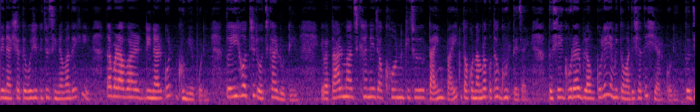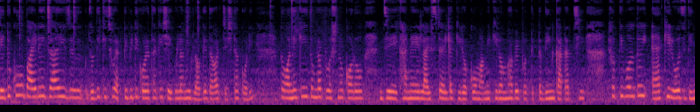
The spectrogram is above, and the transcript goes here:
দিন একসাথে বসে কিছু সিনেমা দেখি, তারপর আবার ডিনার করে ঘুমিয়ে পড়ি। তো এই হচ্ছে রোজকার রুটিন এবার তার মাঝখানে যখন কিছু টাইম পাই, তখন আমরা কোথাও ঘুরতে যাই। তো সেই ঘোরার ব্লগগুলোই আমি তোমাদের সাথে শেয়ার করি। তো যেটুকু বাইরে যাই যদি কিছু অ্যাক্টিভিটি করে থাকি, সেগুলো আমি ব্লগে দেওয়ার চেষ্টা করি। তো অনেকেই তোমরা প্রশ্ন করো যে এখানে লাইফস্টাইলটা কীরকম? আমি কীরমভাবে প্রত্যেকটা দিন কাটাচ্ছি? সত্যি বলতে ওই একই রোজ দিন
